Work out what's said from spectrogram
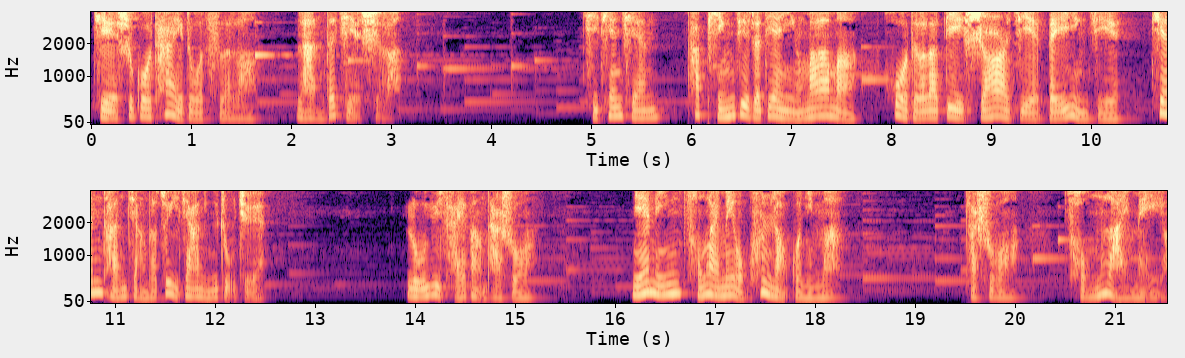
解释过太多次了，懒得解释了。”几天前。她凭借着电影《妈妈》获得了第十二届北影节天坛奖的最佳女主角。鲁豫采访她说：“年龄从来没有困扰过您吗？”她说：“从来没有。”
